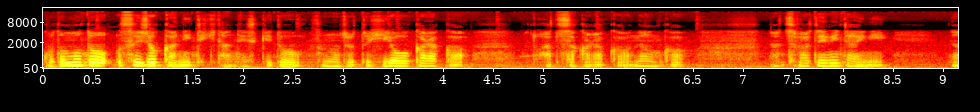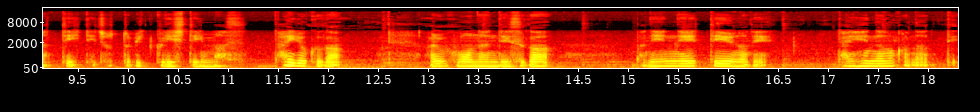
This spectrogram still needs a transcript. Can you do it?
子供と水族館に行ってきたんですけどそのちょっと疲労からか暑さからかなんか夏バテみたいになっていてちょっとびっくりしています。体力がある方なんですが年齢っていうので大変なのかなって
